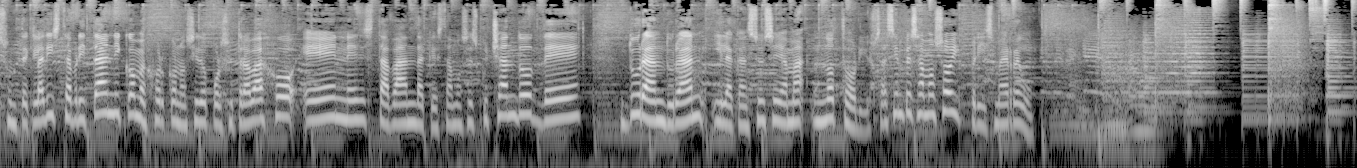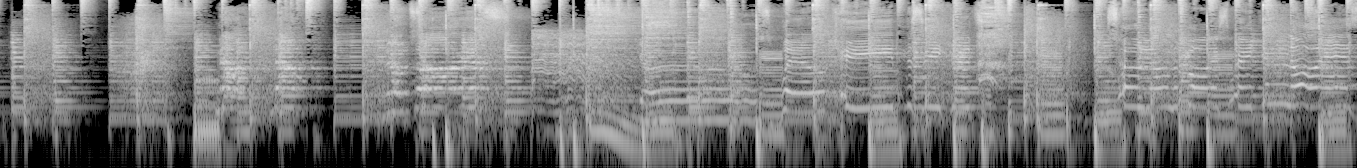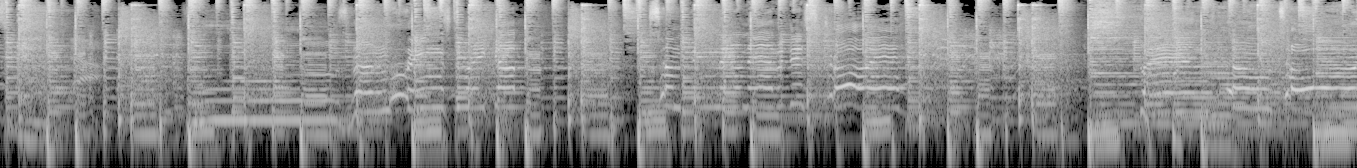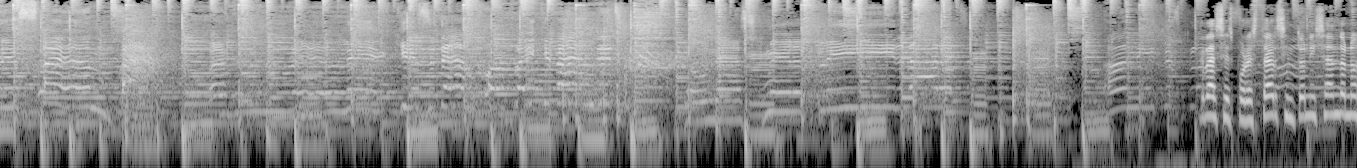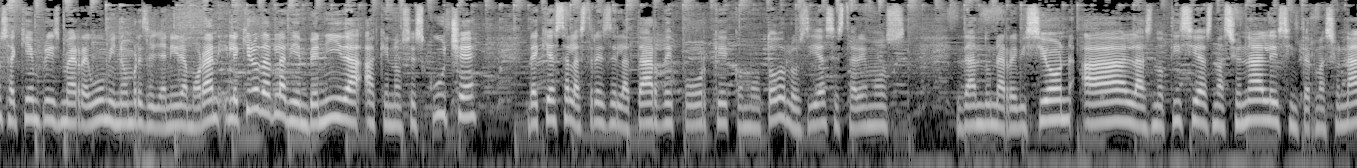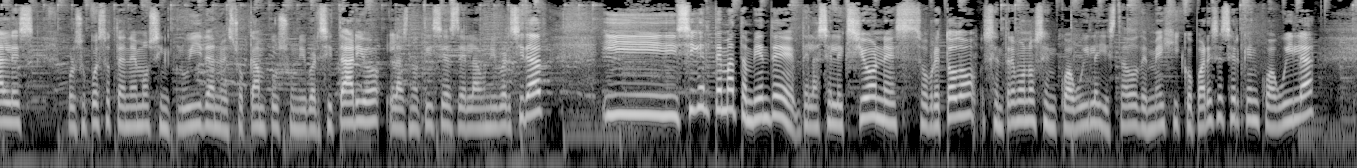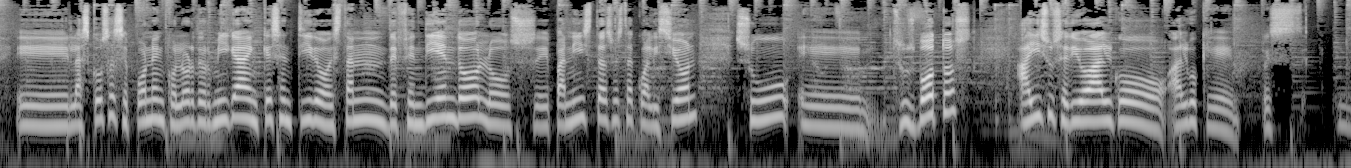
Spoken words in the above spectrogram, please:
Es un tecladista británico, mejor conocido por su trabajo en esta banda que estamos escuchando de Duran Duran y la canción se llama Notorious. Así empezamos hoy, Prisma RU. Gracias por estar sintonizándonos aquí en Prisma RU. Mi nombre es Deyanira Morán y le quiero dar la bienvenida a que nos escuche de aquí hasta las 3 de la tarde porque como todos los días estaremos dando una revisión a las noticias nacionales, internacionales. Por supuesto tenemos incluida nuestro campus universitario, las noticias de la universidad. Y sigue el tema también de, las elecciones, sobre todo centrémonos en Coahuila y Estado de México. Parece ser que en Coahuila eh, las cosas se ponen color de hormiga. ¿En qué sentido? ¿Están defendiendo los eh, panistas o esta coalición su, eh, sus votos? ahí sucedió algo, algo que pues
